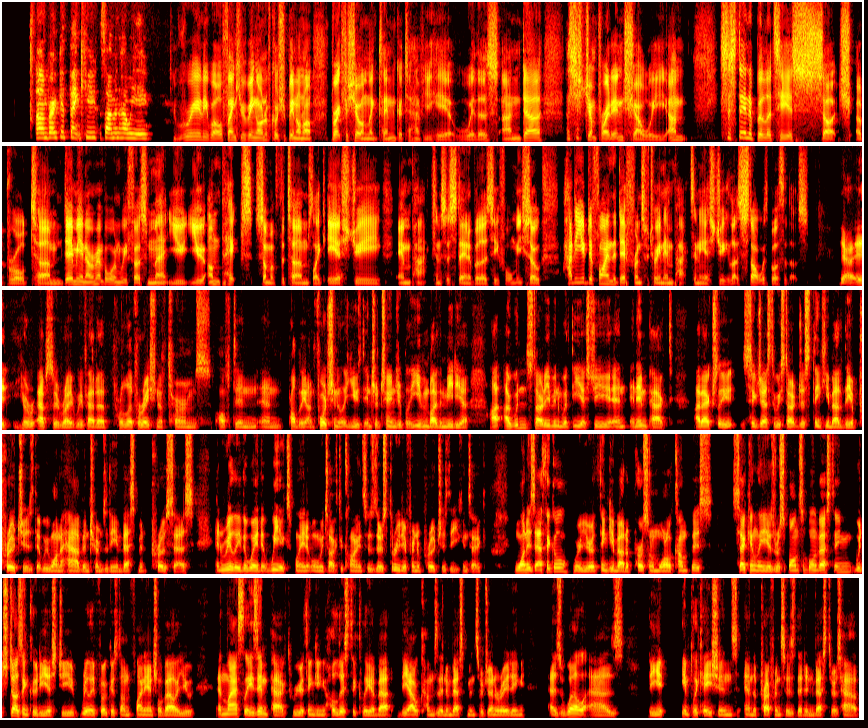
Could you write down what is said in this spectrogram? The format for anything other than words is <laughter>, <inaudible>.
I'm very good, thank you. Simon, how are you? Really well. Thank you for being on. Of course, you've been on our breakfast show on LinkedIn. Good to have you here with us. And uh, let's just jump right in, shall we? Um, sustainability is such a broad term. Damian, I remember when we first met, you you unpicked some of the terms like ESG, impact, and sustainability for me. So, how do you define the difference between impact and ESG? Let's start with both of those. Yeah, it, you're absolutely right. We've had a proliferation of terms, often and probably unfortunately used interchangeably, even by the media. I, I wouldn't start even with ESG and, and impact. I'd actually suggest that we start just thinking about the approaches that we want to have in terms of the investment process. And really, the way that we explain it when we talk to clients is there's three different approaches that you can take. One is ethical, where you're thinking about a personal moral compass. Secondly, is responsible investing, which does include ESG, really focused on financial value. And lastly, is impact, where you're thinking holistically about the outcomes that investments are generating, as well as the implications and the preferences that investors have.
